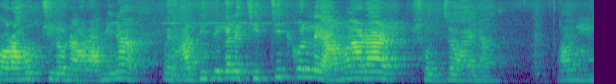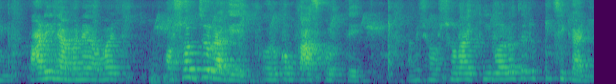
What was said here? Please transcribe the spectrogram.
করা হচ্ছিল না। আর আমি না, ওই হাত দিতে গেলে চিটচিট করলে আমার আর সহ্য হয় না। পারি না মানে আমার অসহ্য লাগে ওরকম কাজ করতে। আমি সবসময় কি বলো তো একটু পিছিকানি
